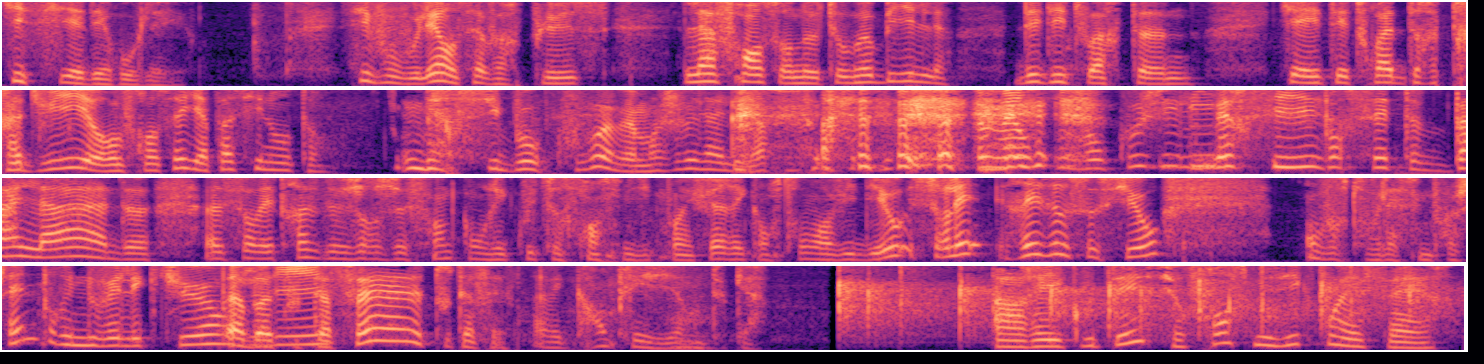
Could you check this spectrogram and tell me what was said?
qui s'y est déroulée. Si vous voulez en savoir plus, La France en automobile d'Edith Wharton, qui a été traduit en français il n'y a pas si longtemps. Merci beaucoup. Ah ben moi, je vais la lire. Merci beaucoup, Julie. Merci. Pour cette balade euh, sur les traces de Georges Sand qu'on réécoute sur francemusique.fr et qu'on retrouve en vidéo sur les réseaux sociaux. On vous retrouve la semaine prochaine pour une nouvelle lecture. Ah bah tout à fait, tout à fait. Avec grand plaisir en tout cas. À réécouter sur francemusique.fr.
